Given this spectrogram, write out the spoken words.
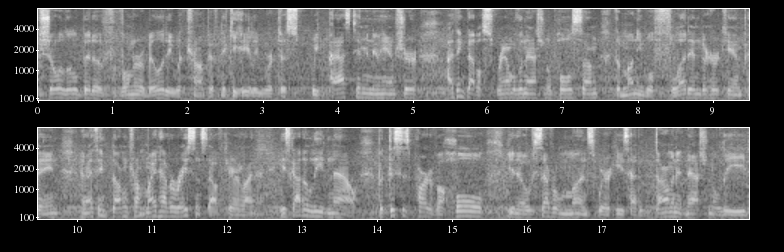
show a little bit of vulnerability with Trump if Nikki Haley were to squeak past him in New Hampshire? I think that'll scramble the national polls some. The money will flood into her campaign, and I think Donald Trump might have a race in South Carolina. He's got a lead now, but this is part of a whole, you know, several months where he's had a dominant national lead,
